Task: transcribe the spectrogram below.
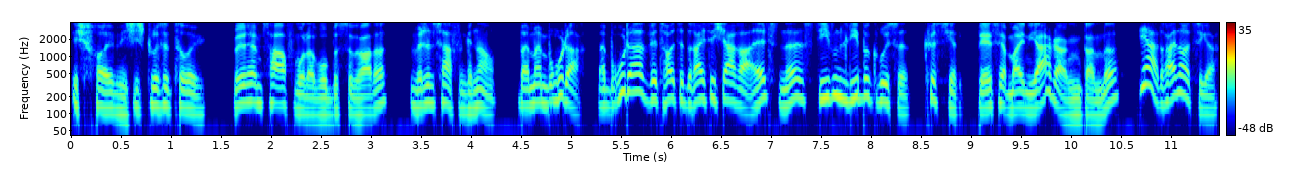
Ich freue mich. Ich grüße zurück. Wilhelmshaven oder wo bist du gerade? Wilhelmshaven, genau. Bei meinem Bruder. Mein Bruder wird heute 30 Jahre alt, ne? Steven, liebe Grüße. Küsschen. Der ist ja mein Jahrgang dann, ne? Ja, 93er.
